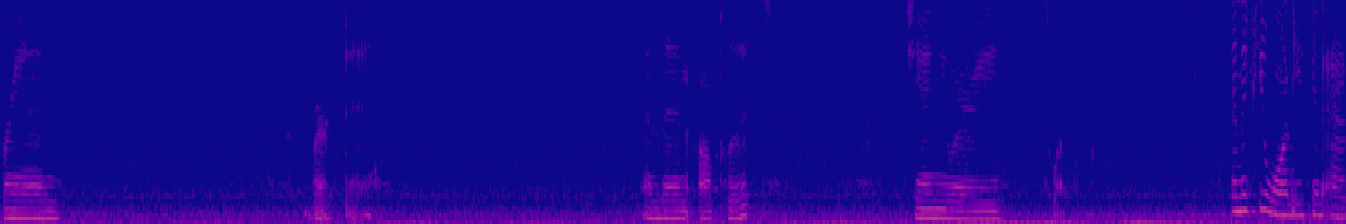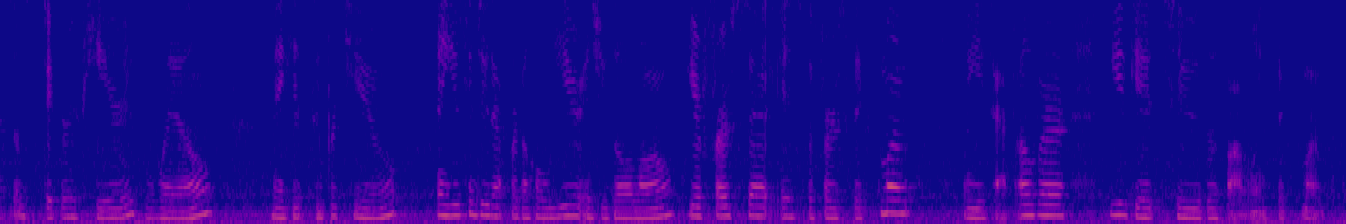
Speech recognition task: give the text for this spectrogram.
friend's birthday. And then I'll put January 12th. And if you want, you can add some stickers here as well. Make it super cute. And you can do that for the whole year as you go along. Your first set is the first six months. When you tap over, you get to the following six months.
